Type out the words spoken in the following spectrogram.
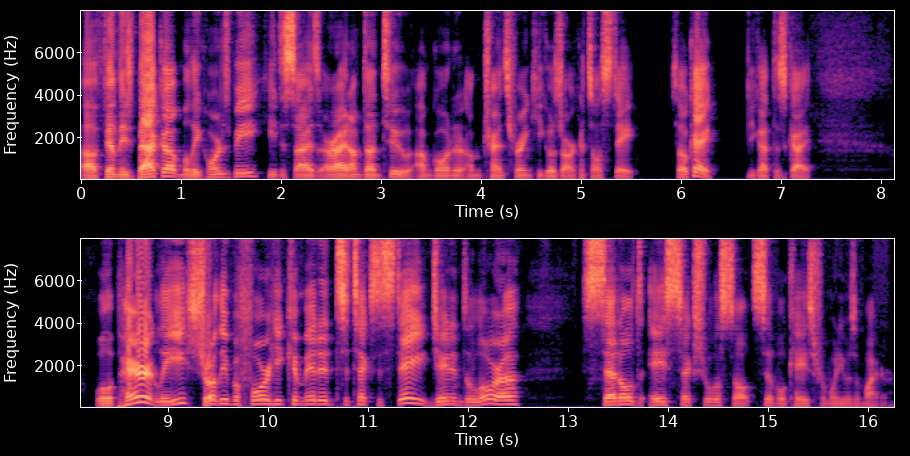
Uh, Finley's backup, Malik Hornsby, he decides, All right, I'm done too. I'm going to I'm transferring. He goes to Arkansas State. So okay, you got this guy. Well, apparently, shortly before he committed to Texas State, Jayden de Laura settled a sexual assault civil case from when he was a minor.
